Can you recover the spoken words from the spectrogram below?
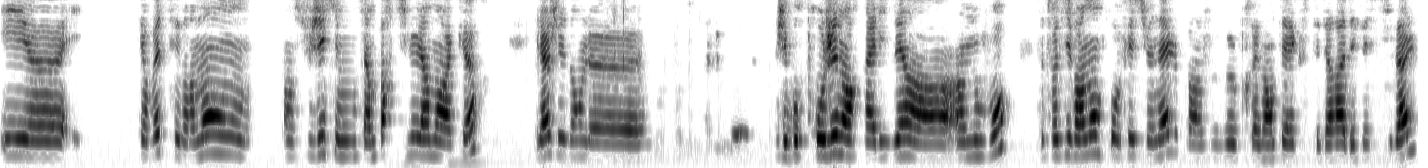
Et, et en fait, c'est vraiment un sujet qui me tient particulièrement à cœur. Et là, j'ai dans le, j'ai pour projet d'en réaliser un, un nouveau, cette fois-ci vraiment professionnel. Enfin, je veux le présenter, etc. à des festivals.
